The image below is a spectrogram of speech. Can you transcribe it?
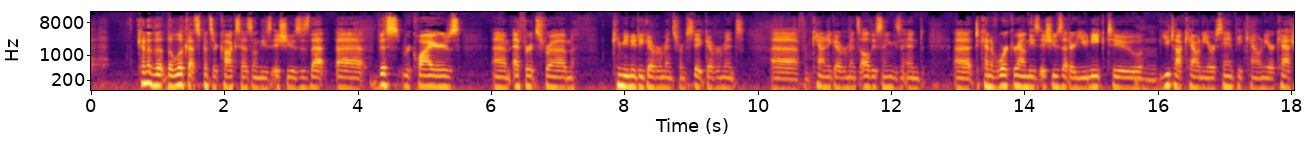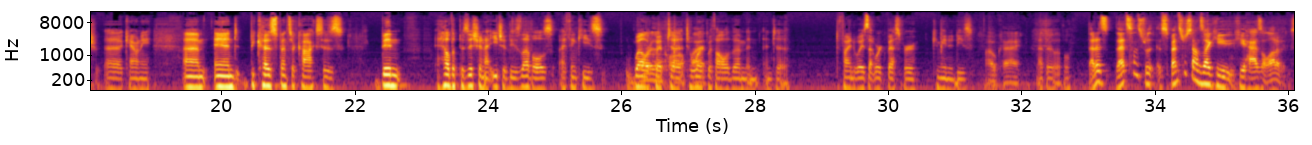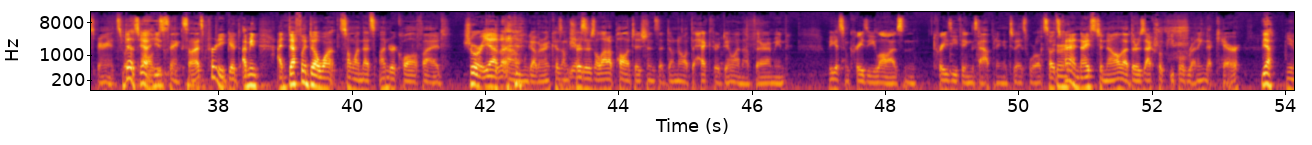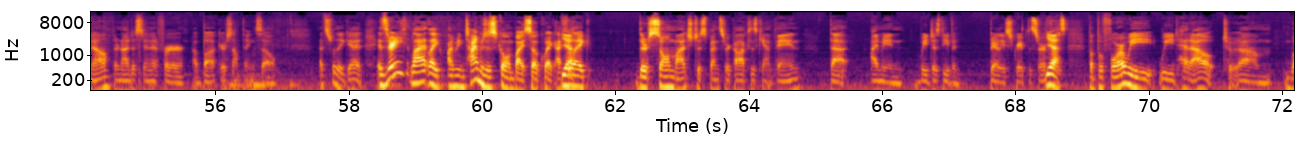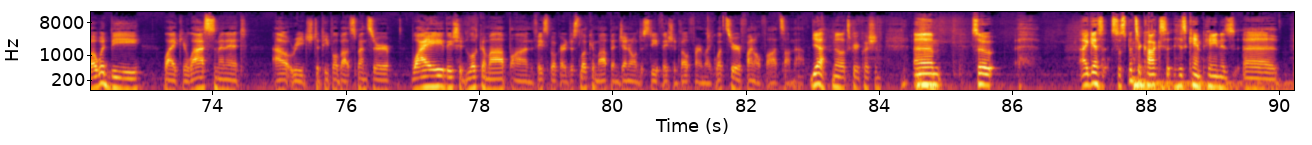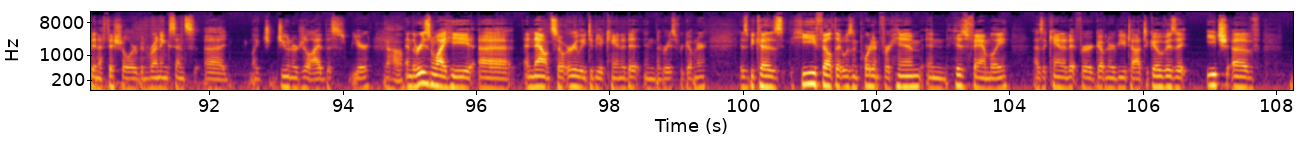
kind of the, the look that Spencer Cox has on these issues is that uh, this requires um, efforts from community governments, from state governments, uh, from county governments, all these things, and uh, to kind of work around these issues that are unique to Mhm. Utah County or San Sanpete County or Cache uh, County. Um, and because Spencer Cox has been held a position at each of these levels, I think he's well More equipped to, to work with all of them and, and to to find ways that work best for communities Okay. at their level. That is that sounds really, Spencer sounds like he he has a lot of experience. He does, yeah, all of these he's- things, so that's pretty good. I mean, I definitely don't want someone that's underqualified Sure, yeah, that, governor because I'm sure there's a lot of politicians that don't know what the heck they're doing up there. I mean, we get some crazy laws and crazy things happening in today's world, so it's Sure. kind of nice to know that there's actual people running that care. yeah. You know, they're not just in it for a buck or something. So that's really good. Is there any like? I mean, time is just going by so quick. I Yeah. feel like there's so much to Spencer Cox's campaign that I mean, we just even barely scraped the surface. Yeah. But before we we head out to, um, what would be like your last minute outreach to people about Spencer? Why they should look him up on Facebook or just look him up in general, just see if they should vote for him. Like, what's your final thoughts on that? Yeah, no, that's a great question. Um, so, I guess so. Spencer Cox, his campaign has uh, been official or been running since uh, like June or July this year. Uh-huh. And the reason why he uh, announced so early to be a candidate in the race for governor is because he felt it was important for him and his family as a candidate for governor of Utah to go visit each of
